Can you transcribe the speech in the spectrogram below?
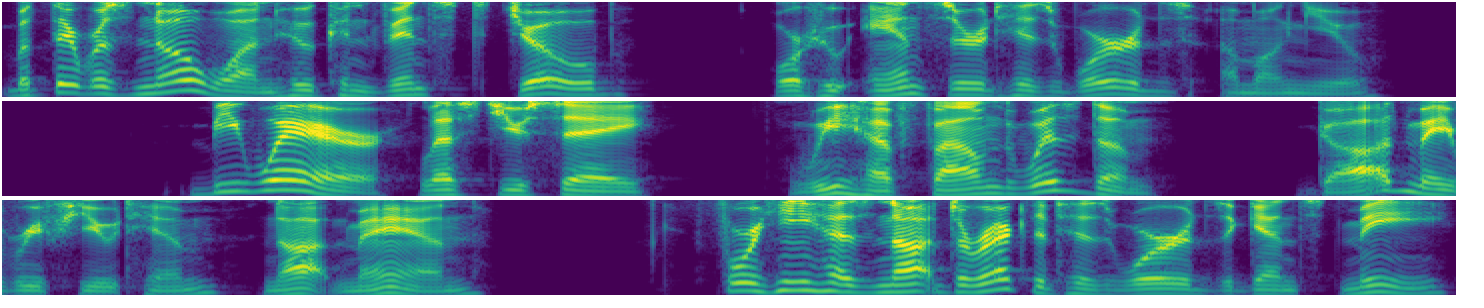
But there was no one who convinced Job, or who answered his words among you. Beware lest you say, We have found wisdom. God may refute him, not man. For he has not directed his words against me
